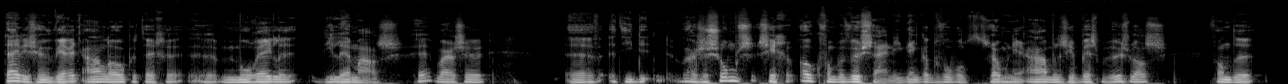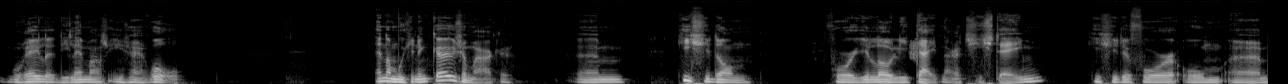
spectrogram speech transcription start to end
tijdens hun werk aanlopen tegen eh, morele dilemma's. Hè, waar, ze, eh, het waar ze soms zich ook van bewust zijn. Ik denk dat bijvoorbeeld zo meneer Aben zich best bewust was van de morele dilemma's in zijn rol. En dan moet je een keuze maken. Ehm, kies je dan voor je loyaliteit naar het systeem? Kies je ervoor om ehm,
